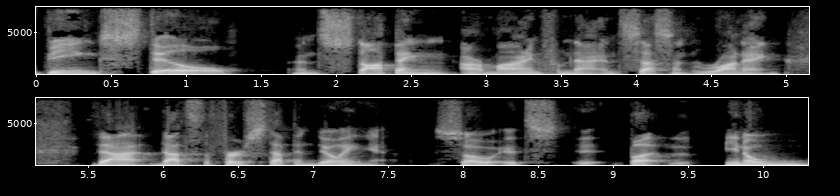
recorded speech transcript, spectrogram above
being still and stopping our mind from that incessant running that that's the first step in doing it. So it's it, but you know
